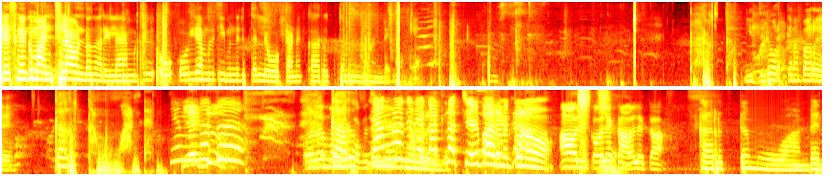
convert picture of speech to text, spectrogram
ഗൈസ് നിങ്ങൾക്ക് മനസ്സിലാവുണ്ടോന്ന് അറിയില്ല. നമുക്ക് ഓൺലി നമ്മുടെ ടീമിൽ നിന്ന് എടുത്ത ലോട്ടാണ്. കറുത്ത മൂന്നുണ്ട് ഇതിൽ ഓർക്കണ പറയേ കറുത്ത മൂവാണ്ടൻ.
